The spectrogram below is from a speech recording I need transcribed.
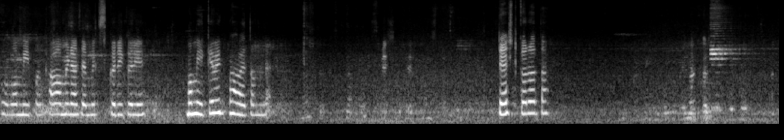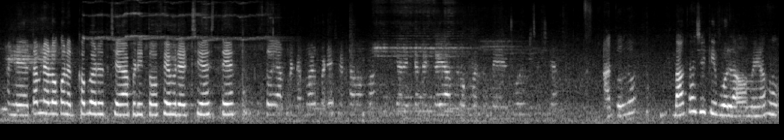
જો મમ્મી પણ ખાવા માંડ્યા છે મિક્સ કરી કરી. મમ્મી, કેવી જ ભાવે તમને? ટેસ્ટ કરો તો. અને તમને લોકોને ખબર જ છે આપણી તો ફેવરેટ છે જ તે. તો આપણને બળ પડે છે ખાવામાં. ક્યારેક ક્યારેક ગયા બ્લોગમાં તમે જોયું છે આ તો જો બાકાજી કી બોલાવો મળ્યા હું.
